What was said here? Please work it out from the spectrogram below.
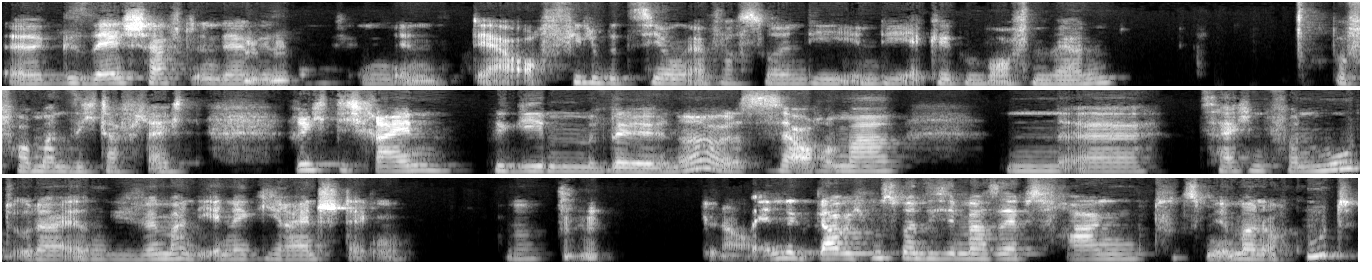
Äh, Gesellschaft, in der mhm. wir sind, in, in, der auch viele Beziehungen einfach so in die, in die Ecke geworfen werden, bevor man sich da vielleicht richtig reinbegeben will. Ne? Aber das ist ja auch immer ein äh, Zeichen von Mut oder irgendwie will man die Energie reinstecken. Ne? Mhm. Genau. Am Ende, glaube ich, muss man sich immer selbst fragen, tut es mir immer noch gut?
